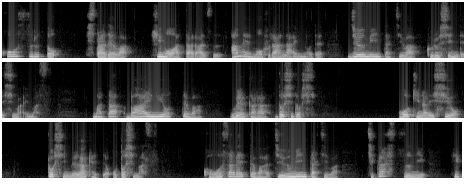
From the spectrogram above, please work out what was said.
こうすると下では日も当たらず雨も降らないので住民たちは苦しんでしまいます。また場合によっては上からどしどし大きな石を都市めがけて落とします。こうされては住民たちは地下室に引っ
